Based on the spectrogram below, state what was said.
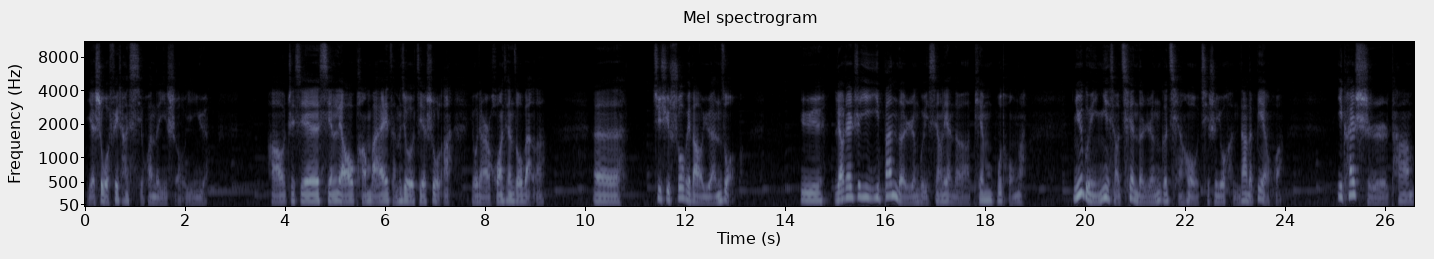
也是我非常喜欢的一首音乐。好，这些闲聊旁白咱们就结束了啊，有点荒腔走板了。呃，继续说回到原作，与《聊斋志异》一般的人鬼相恋的篇不同啊，女鬼聂小倩的人格前后其实有很大的变化。一开始她。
